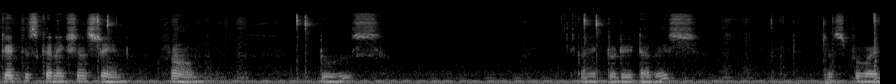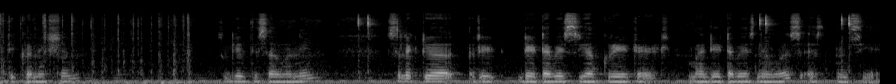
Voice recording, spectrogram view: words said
get this connection string from tools. Connect to database just provide the connection. So give the server name. Select your database you have created. My database name was SNCA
